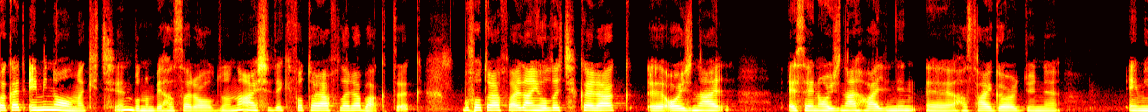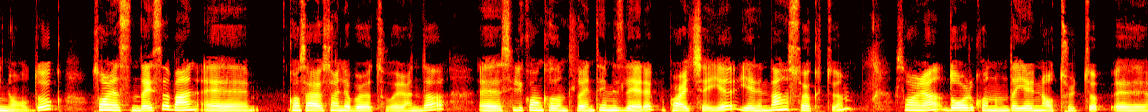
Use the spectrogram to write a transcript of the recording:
Fakat emin olmak için bunun bir hasar olduğunu arşivdeki fotoğraflara baktık. Bu fotoğraflardan yola çıkarak e, orijinal eserin orijinal halinin e, hasar gördüğünü emin olduk. Sonrasında ise ben e, konservasyon laboratuvarında e, silikon kalıntılarını temizleyerek bu parçayı yerinden söktüm. Sonra doğru konumda yerine oturtup e,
